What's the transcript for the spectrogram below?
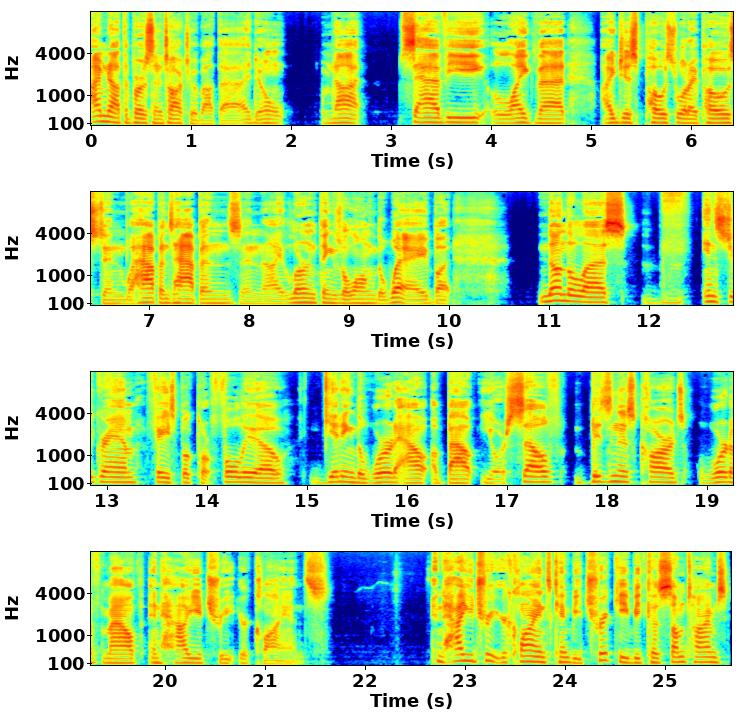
I'm not the person to talk to about that. I don't, I'm not savvy like that. I just post what I post and what happens happens and I learn things along the way, but Nonetheless, Instagram, Facebook portfolio, getting the word out about yourself, business cards, word of mouth, and how you treat your clients. And how you treat your clients can be tricky because sometimes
